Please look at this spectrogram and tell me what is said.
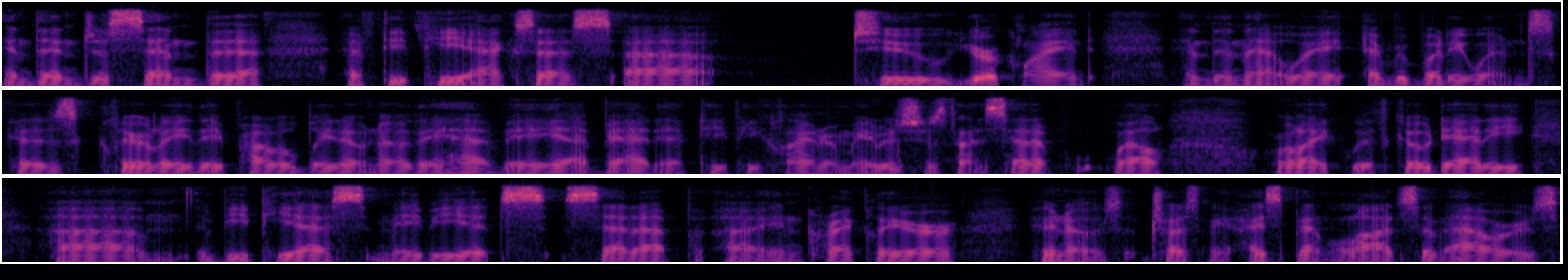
And then just send the FTP access uh, to your client, and then that way everybody wins because clearly they probably don't know they have a, uh, bad FTP client or maybe it's just not set up well, or like with GoDaddy um, VPS, maybe it's set up uh, incorrectly or who knows. Trust me, I spent lots of hours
